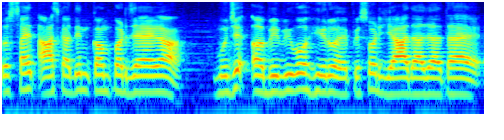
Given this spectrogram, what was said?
तो शायद आज का दिन कम पड़ जाएगा। मुझे अभी भी वो हीरो एपिसोड याद आ जाता है।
